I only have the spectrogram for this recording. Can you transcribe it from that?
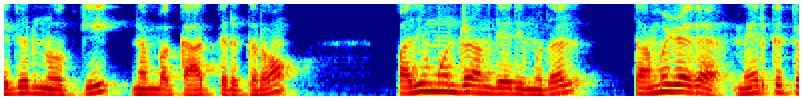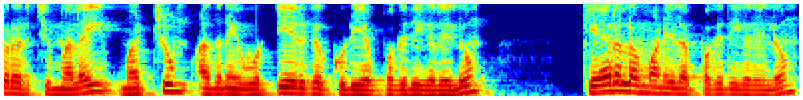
எதிர்நோக்கி நம்ம காத்திருக்கிறோம். பதிமூன்றாம் தேதி முதல் தமிழக மேற்கு தொடர்ச்சி மலை மற்றும் அதனை ஒட்டியிருக்கக்கூடிய பகுதிகளிலும் கேரள மாநில பகுதிகளிலும்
